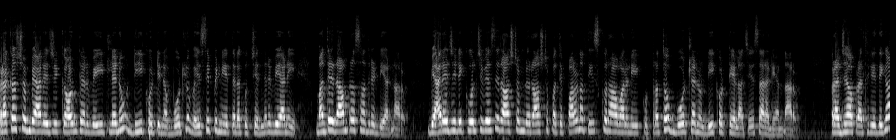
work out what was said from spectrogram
ప్రకాశం బ్యారేజీ కౌంటర్ వెయిట్లను ఢీకొట్టిన బోట్లు వైసీపీ నేతలకు చెందినవి అని మంత్రి రాంప్రసాద్ రెడ్డి అన్నారు. బ్యారేజీని కూల్చివేసి రాష్ట్రంలో రాష్ట్రపతి పాలన తీసుకురావాలని కుట్రతో బోట్లను ఢీకొట్టేలా చేశారని అన్నారు. ప్రజాప్రతినిధిగా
